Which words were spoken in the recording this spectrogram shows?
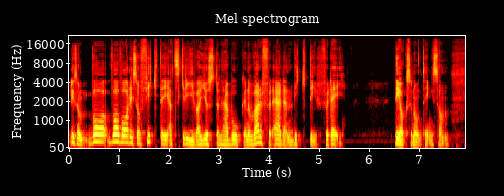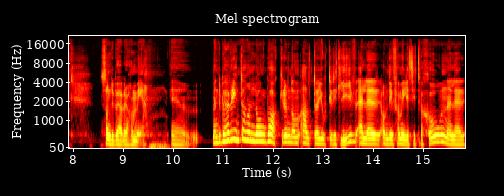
liksom, vad, vad var det som fick dig att skriva just den här boken och varför är den viktig för dig? Det är också någonting som, som du behöver ha med. Um, men du behöver inte ha en lång bakgrund om allt du har gjort i ditt liv eller om din familjesituation eller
